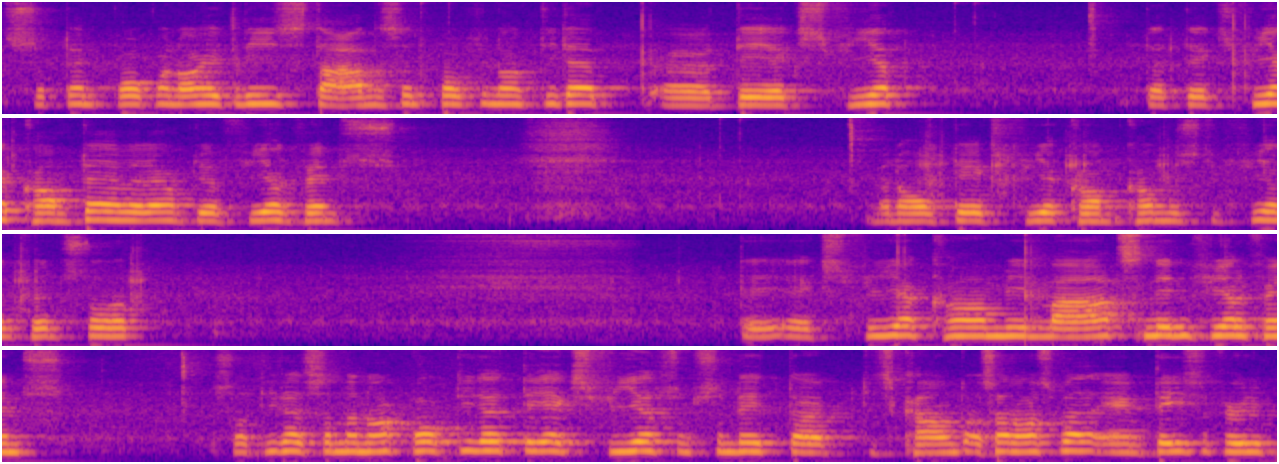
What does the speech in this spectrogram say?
Så den brugte man nok ikke lige i starten, så brugte de nok de der øh, DX4. Da DX4 kom, der jeg ved ikke om det var 94. Hvornår DX4 kom, kom i 94 stod der. DX4 kom i marts 1994. Så de der, som man nok brugt de der DX4 som sådan lidt uh, øh, discount, og så har der også været AMD selvfølgelig.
